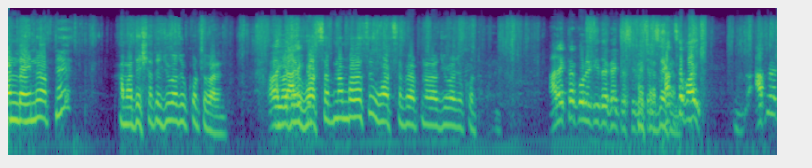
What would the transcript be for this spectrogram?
অনলাইনে আপনি আমাদের সাথে যোগাযোগ করতে পারেন। আমাদের হোয়াটসঅ্যাপ নাম্বার আছে হোয়াটসঅ্যাপে আপনারা যোগাযোগ করতে পারেন। আরেকটা কোয়ালিটি দেখাইতেছি আচ্ছা। সাথে ভাই আপনার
